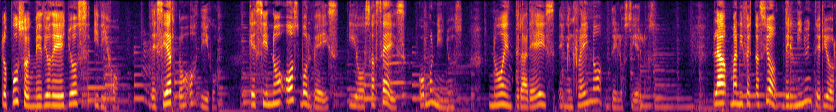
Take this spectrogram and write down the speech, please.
lo puso en medio de ellos y dijo, de cierto os digo, que si no os volvéis y os hacéis como niños, no entraréis en el reino de los cielos. La manifestación del niño interior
